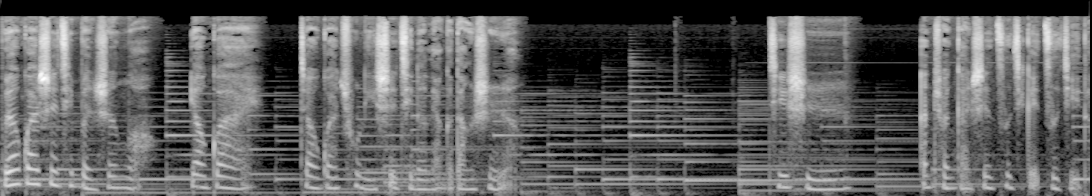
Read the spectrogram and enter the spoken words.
不要怪事情本身了，要怪就要怪处理事情的两个当事人。其实，安全感是自己给自己的，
